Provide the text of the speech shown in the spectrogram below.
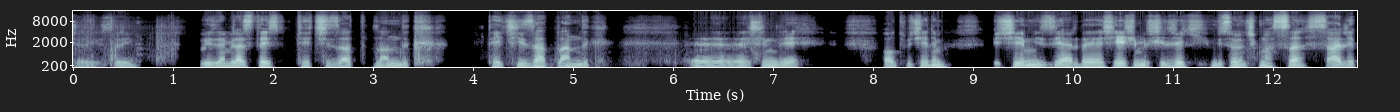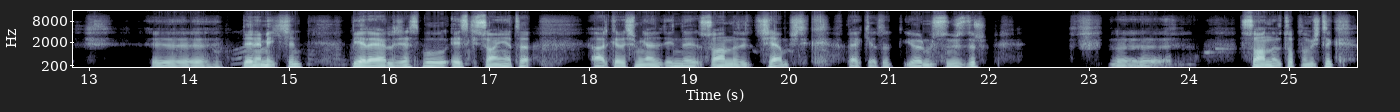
Şöyle göstereyim. O yüzden biraz te- teçhizatlandık. Teçhizatlandık. Eee, şimdi ot biçelim. Biçeceğimiz yerde şey için biçilecek. Bir sorun çıkmazsa salip eee, denemek için bir yer ayarlayacağız. Bu eski soğan yatağı arkadaşım geldiğinde soğanları şey yapmıştık. Belki görmüşsünüzdür. Ee, soğanları toplamıştık.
